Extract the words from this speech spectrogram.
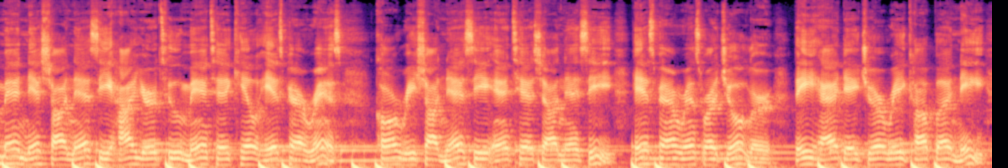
man Nick Shaughnessy hired two men to kill his parents. Corey Shaughnessy and Ted Shaughnessy. His parents were jeweler. They had a jewelry company.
